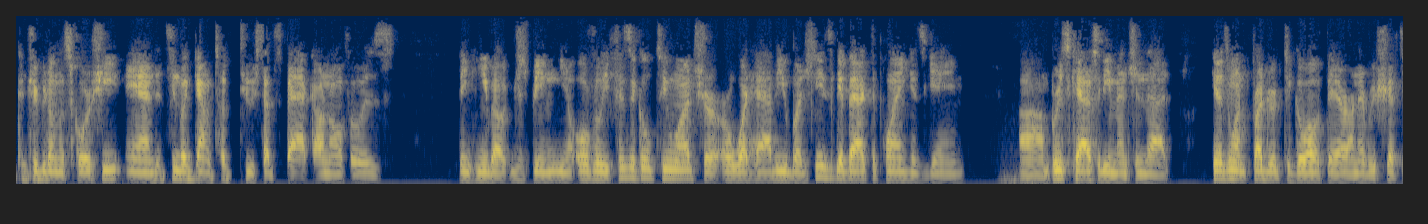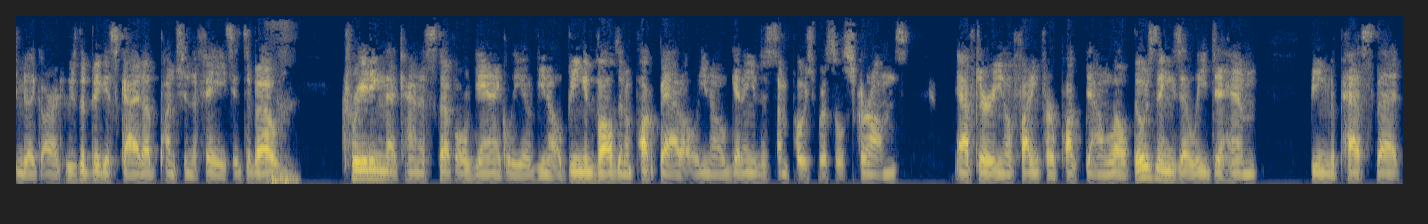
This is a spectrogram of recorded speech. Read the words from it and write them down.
contribute on the score sheet. And it seemed like kind of took two steps back. I don't know if it was thinking about just being, you know, overly physical too much or, or what have you, but just needs to get back to playing his game. Um, Bruce Cassidy mentioned that he doesn't want Frederic to go out there on every shift and be like, all right, who's the biggest guy to punch in the face? It's about creating that kind of stuff organically of, you know, being involved in a puck battle, you know, getting into some post whistle scrums after, you know, fighting for a puck down low. Those things that lead to him being the pest that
